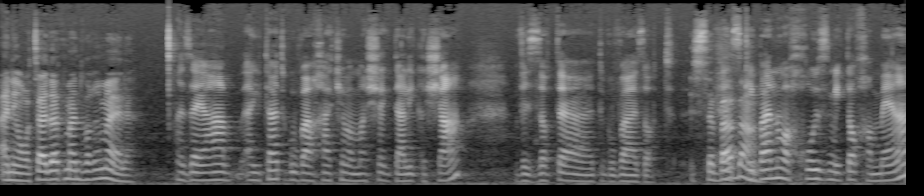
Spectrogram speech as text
אני רוצה לדעת מה הדברים האלה. אז היה, הייתה תגובה אחת שממש הייתה לי קשה, וזאת התגובה הזאת. סבבה. אז קיבלנו אחוז מתוך המאה,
